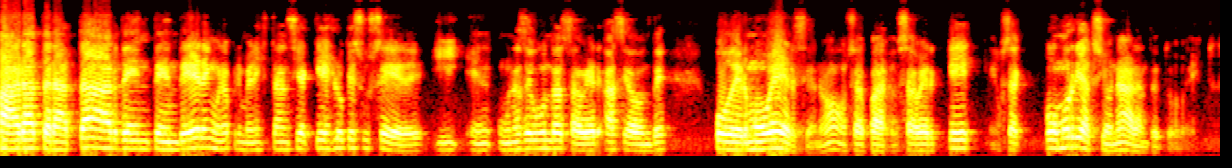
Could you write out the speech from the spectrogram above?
para tratar de entender en una primera instancia qué es lo que sucede y en una segunda saber hacia dónde poder moverse, ¿no? O sea, para saber qué, o sea, cómo reaccionar ante todo esto.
